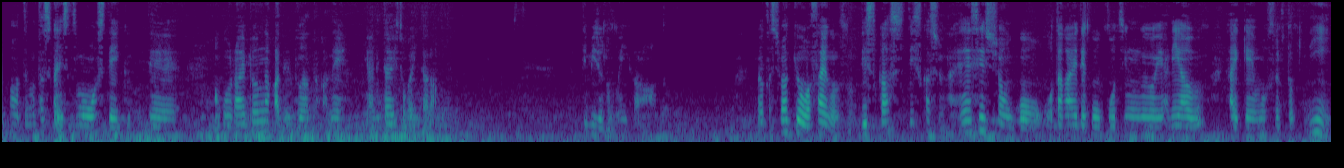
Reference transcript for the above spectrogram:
うん。まあでも確かに質問をしていくって、まあ、このライブの中でどうなたかね、やりたい人がいたら、やってみるのもいいかなと。私は今日は最後のそのディスカッシュ、ディスカッションね、セッションをこう、お互いでこう、コーチングをやり合う体験をするときに、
